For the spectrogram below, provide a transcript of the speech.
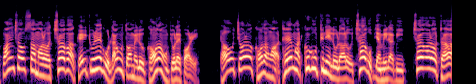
အပိုင်း6ဆက်မှာတော့ချာကဂိတ်တွင်းထဲကိုလိုက်ဝင်သွားမယ်လို့ခေါင်းဆောင်ကပြောလိုက်ပါတယ်ဒါကိုကြောတော့ခေါင်းဆောင်ကအထဲမှာတစ်ခုခုဖြစ်နေလို့လားလို့ချာကိုပြန်မေးလိုက်ပြီးချာကတော့ဒါက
